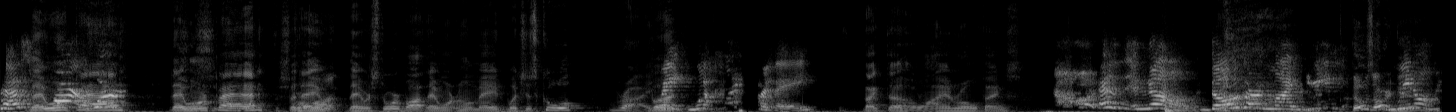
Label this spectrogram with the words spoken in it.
bought. They weren't smart. bad. They weren't bad, but they they were store bought. They weren't homemade, which is cool. Right. But- Wait, what kind were they? Like the Hawaiian roll things. And no, those are my we, Those are good. we don't make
